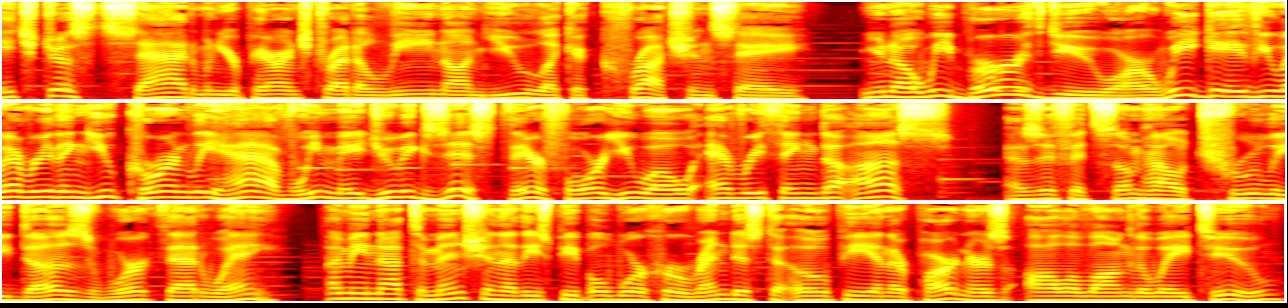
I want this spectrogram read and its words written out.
It's just sad when your parents try to lean on you like a crutch and say, you know, we birthed you, or we gave you everything you currently have. We made you exist, therefore, you owe everything to us. As if it somehow truly does work that way. I mean, not to mention that these people were horrendous to OP and their partners all along the way, too.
